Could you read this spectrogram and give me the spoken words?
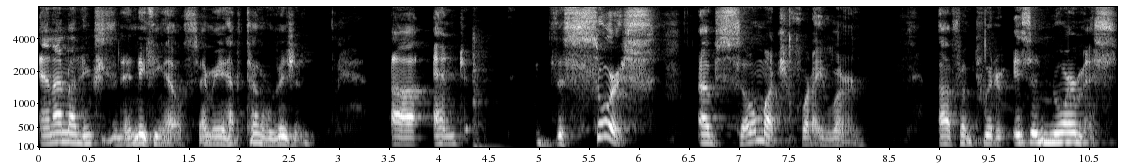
And I'm not interested in anything else. I mean, I have tunnel vision. Uh, and the source of so much of what I learn uh, from Twitter is enormous.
